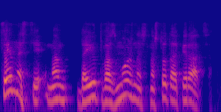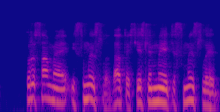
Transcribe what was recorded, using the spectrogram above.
ценности нам дают возможность на что-то опираться. То же самое и смыслы, да, то есть если мы эти смыслы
